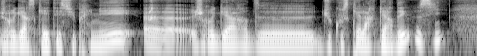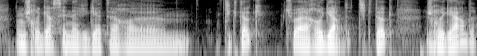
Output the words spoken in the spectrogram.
Je regarde ce qui a été supprimé. Euh, je regarde euh, du coup ce qu'elle a regardé aussi. Donc je regarde ses navigateurs euh, TikTok. Tu vois, elle regarde TikTok. Je regarde.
